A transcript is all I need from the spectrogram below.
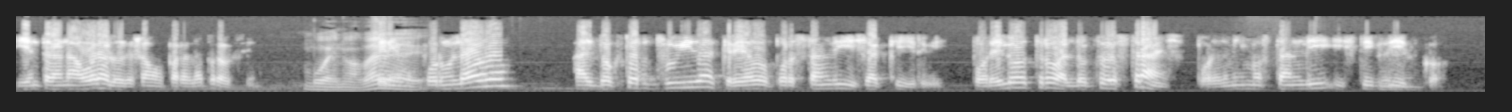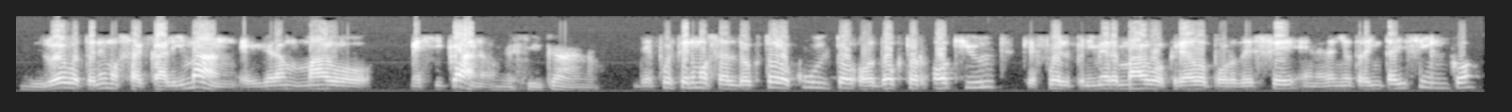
si entran ahora lo dejamos para la próxima. Bueno, a ver. Eh, por un lado, al Doctor Druida, creado por Stan Lee y Jack Kirby. Por el otro, al Doctor Strange, por el mismo Stan Lee y Steve Ditko. Luego tenemos a Calimán, el gran mago mexicano. Mexicano. Después tenemos al Doctor Oculto o Doctor Occult, que fue el primer mago creado por DC en el año 35.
